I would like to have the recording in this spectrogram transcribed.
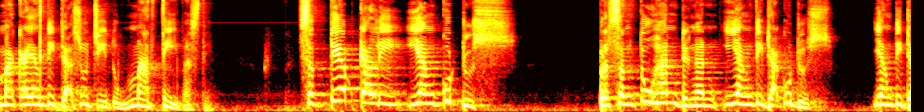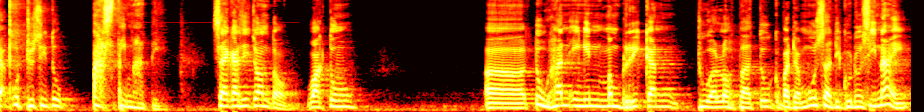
maka yang tidak suci itu mati pasti. Setiap kali yang kudus bersentuhan dengan yang tidak kudus, yang tidak kudus itu pasti mati. Saya kasih contoh, waktu uh, Tuhan ingin memberikan dua loh batu kepada Musa di Gunung Sinai,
